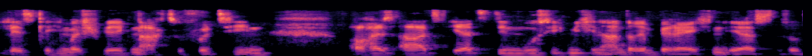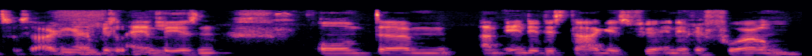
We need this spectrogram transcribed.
letztlich immer schwierig nachzuvollziehen. Auch als Arzt, Ärztin muss ich mich in anderen Bereichen erst sozusagen ein bisschen einlesen. Und ähm, am Ende des Tages für eine Reform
